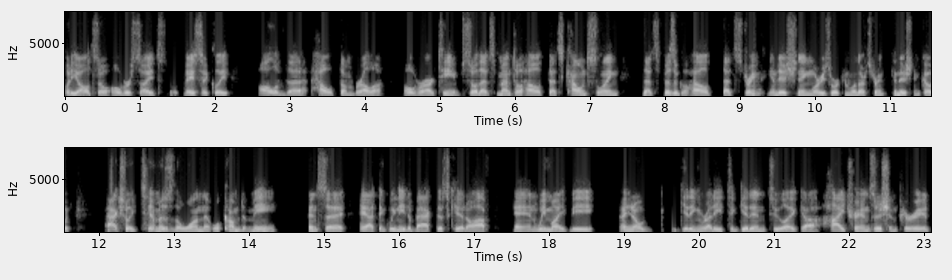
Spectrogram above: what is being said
but he also oversights basically all of the health umbrella over our team. So that's mental health that's counseling that's physical health that's strength conditioning where he's working with our strength conditioning coach actually tim is the one that will come to me and say hey i think we need to back this kid off and we might be uh, you know getting ready to get into like a high transition period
